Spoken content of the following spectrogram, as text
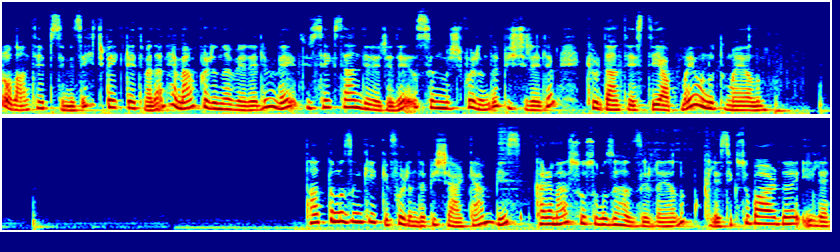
olan tepsimizi hiç bekletmeden hemen fırına verelim ve 180 derecede ısınmış fırında pişirelim. Kürdan testi yapmayı unutmayalım. Tatlımızın keki fırında pişerken biz karamel sosumuzu hazırlayalım. Klasik su bardağı ile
